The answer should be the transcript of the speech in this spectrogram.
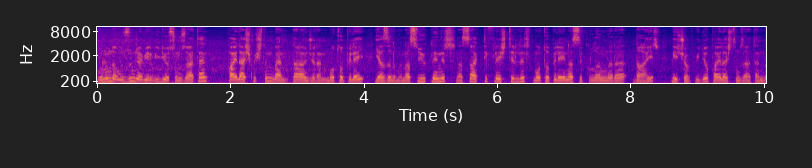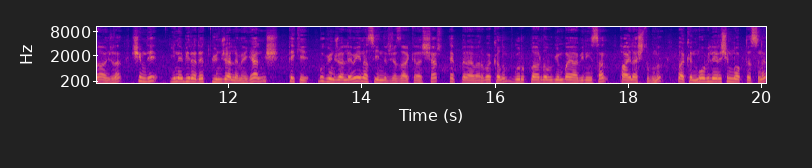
Bunun da uzunca bir videosunu zaten paylaşmıştım ben. Daha önceden Motoplay yazılımı nasıl yüklenir, nasıl aktifleştirilir, Motoplay nasıl kullanılara dair birçok video paylaştım zaten daha önceden. Şimdi yine bir adet güncelleme gelmiş. Peki bu güncellemeyi nasıl indireceğiz arkadaşlar? Hep beraber bakalım. Gruplarda bugün bayağı bir insan paylaştı bunu. Bakın mobil erişim noktasını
